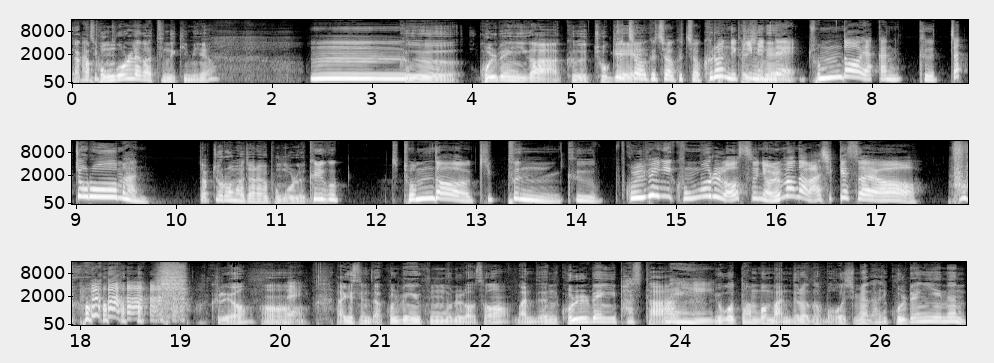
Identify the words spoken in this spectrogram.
약간 아직- 봉골레 같은 느낌이에요? 음. 그 골뱅이가 그 조개 그쵸, 그쵸, 그쵸. 그런 그 느낌인데 좀 더 약간 그 짭조름한 짭조름하잖아요, 봉골레도. 그리고 좀 더 깊은 그 골뱅이 국물을 넣었으니 얼마나 맛있겠어요. 그래요? 어. 네. 알겠습니다. 골뱅이 국물을 넣어서 만든 골뱅이 파스타. 네. 요것도 한번 만들어서 먹으시면 사실 골뱅이는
